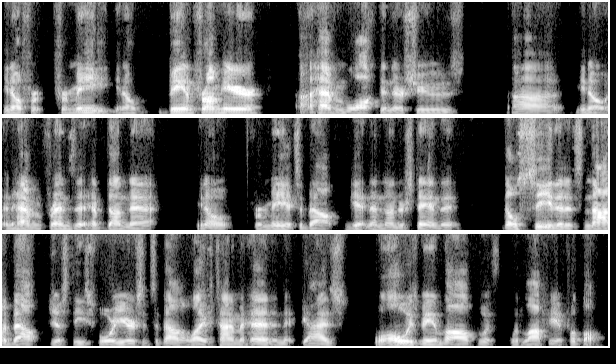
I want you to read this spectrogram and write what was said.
you know, for for me, you know, being from here, uh, having walked in their shoes, uh, you know, and having friends that have done that, you know, for me, it's about getting them to understand that they'll see that it's not about just these four years; it's about a lifetime ahead, and that guys will always be involved with with Lafayette football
